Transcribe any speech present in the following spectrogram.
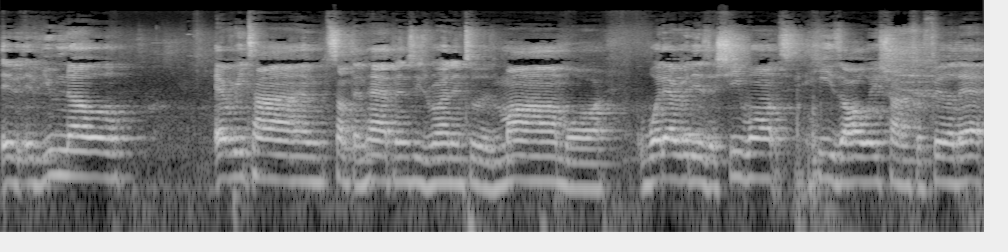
if if you know every time something happens, he's running to his mom or whatever it is that she wants, he's always trying to fulfill that.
